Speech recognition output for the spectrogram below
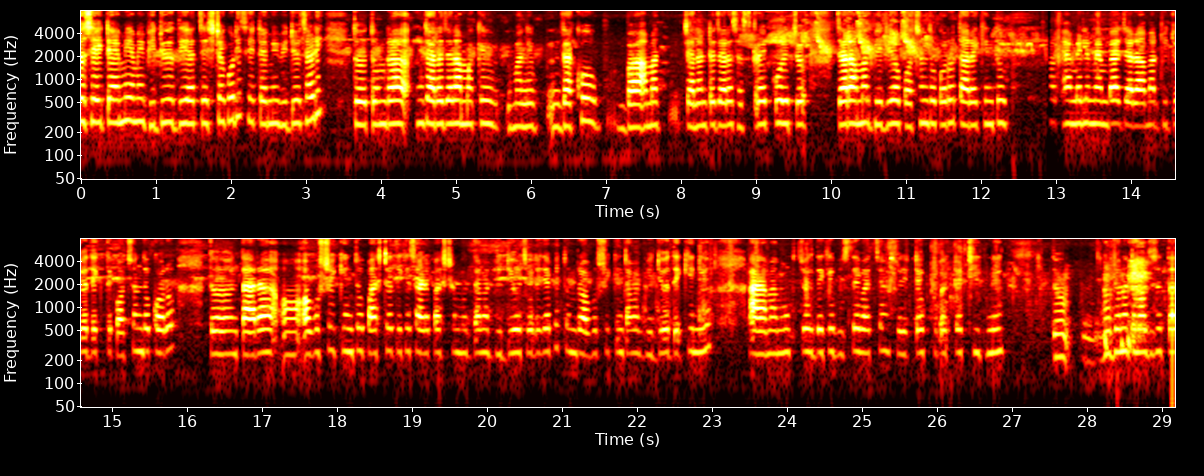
তো সেই টাইমে আমি ভিডিও দেওয়ার চেষ্টা করি, সেই টাইমে ভিডিও ছাড়ি। তো তোমরা যারা যারা আমাকে মানে দেখো বা আমার চ্যানেলটা যারা সাবস্ক্রাইব করেছ, যারা আমার ভিডিও পছন্দ করো, তারা কিন্তু আমার ফ্যামিলি মেম্বার যারা আমার ভিডিও দেখতে পছন্দ করো, তো তারা অবশ্যই কিন্তু পাঁচটা থেকে সাড়ে পাঁচটার মধ্যে আমার ভিডিও চলে যাবে। তোমরা অবশ্যই কিন্তু আমার ভিডিও দেখে নিও। আর আমার মুখ চোখ দেখে বুঝতে পারছি, আমার শরীরটাও খুব একটা ঠিক নেই। তো ওই জন্য তোমাদের সাথে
